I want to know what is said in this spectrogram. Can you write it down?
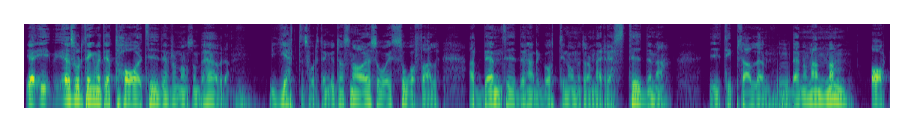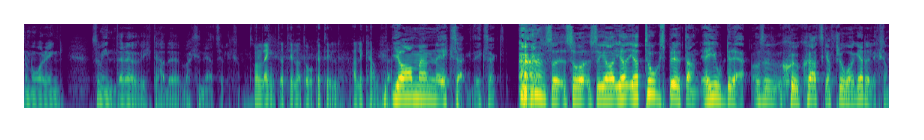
Jag, jag har svårt att tänka mig att jag tar tiden från någon som behöver den. Jättesvårt att tänka, utan snarare så i så fall att den tiden hade gått till någon av de här resttiderna i tipshallen, där någon annan 18-åring som inte är överviktig hade vaccinerat sig. Liksom. Som längtar till att åka till Alicante Ja men exakt, exakt. så så, så jag, jag, jag tog sprutan, jag gjorde det. Och så sjuksköterskan frågade liksom.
